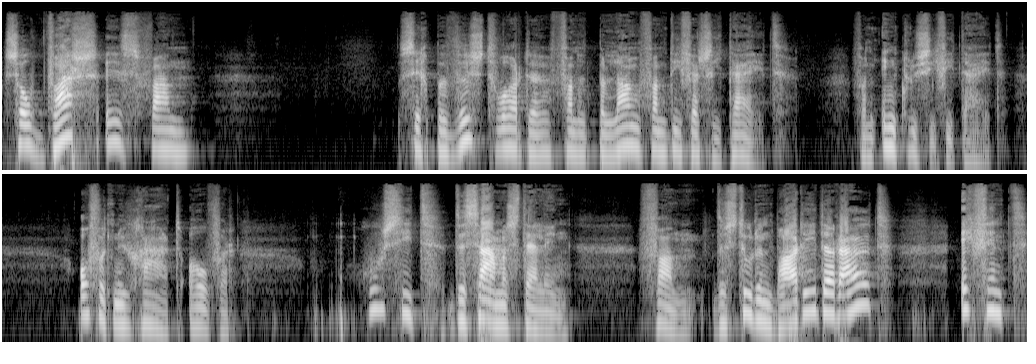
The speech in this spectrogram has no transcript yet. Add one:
zo wars is van zich bewust worden van het belang van diversiteit, van inclusiviteit. Of het nu gaat over hoe ziet de samenstelling van de student body eruit? Ik vind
